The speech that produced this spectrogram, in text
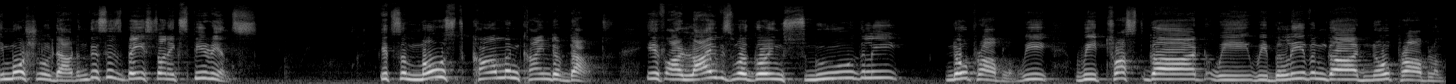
emotional doubt, and this is based on experience. It's the most common kind of doubt. If our lives were going smoothly, no problem. We, we trust God, we, we believe in God, no problem.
